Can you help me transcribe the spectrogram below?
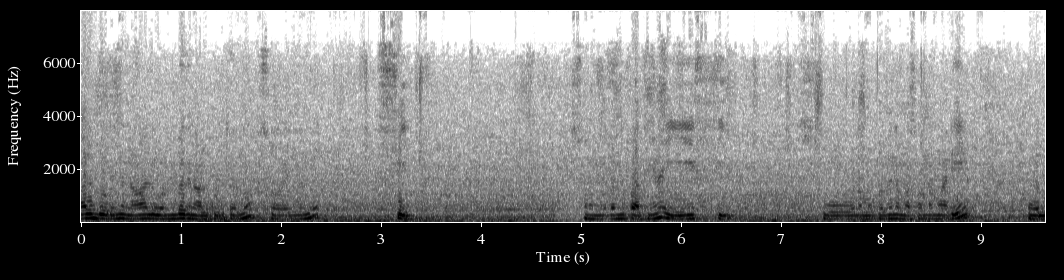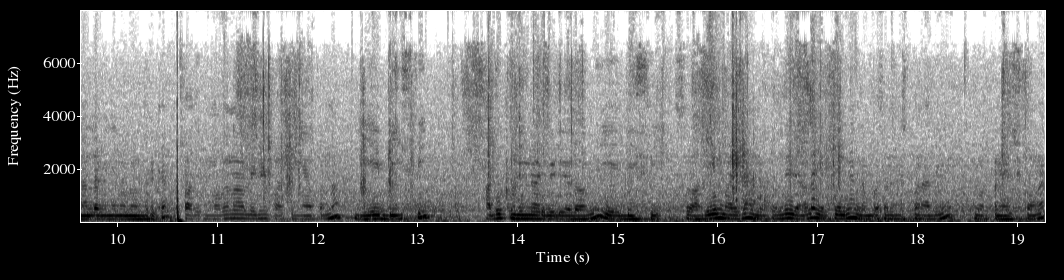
ஆல் போர்டு வந்து நாலு ஒன்பது நாலு கொடுத்துருந்தோம் ஸோ இது வந்து சி ஸோ நமக்கு வந்து பார்த்தீங்கன்னா ஏசி ஸோ நமக்கு வந்து நம்ம சொன்ன மாதிரி ஒரு நல்ல வினிங் ஒன்று வந்திருக்கு. ஸோ அதுக்கு முதல் நாள்லேயுமே பார்த்தீங்க அப்படின்னா ஏபிசி அதுக்கு முன்னாடி வீடியோவில் வந்து ஏபிசி ஸோ அதே மாதிரி தான் நமக்கு வந்து இதனால் எப்போதுமே நம்பர்ஸ் வந்து மிஸ் பண்ணாதீங்க. நோட் பண்ணி வச்சுக்கோங்க.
